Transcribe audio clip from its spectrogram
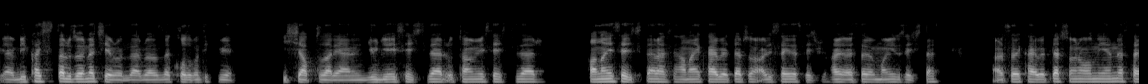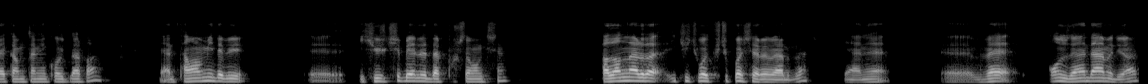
yani birkaç star üzerine çevirdiler. Biraz da kozmetik bir iş yaptılar yani. Julia'yı seçtiler, Utami'yi seçtiler. Hana'yı seçtiler. Hana'yı kaybettiler. Sonra Alisa'yı da seçtiler. Alisa ve Mayu'yu seçtiler. Alisa'yı kaybettiler. Sonra onun yerine Sayaka Mitani'yi koydular falan. Yani tamamıyla bir 2-3 e, kişi belirlediler pushlamak için. Kalanlar da 2-3 küçük başarı verdiler. Yani e, ve onun üzerine devam ediyor.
